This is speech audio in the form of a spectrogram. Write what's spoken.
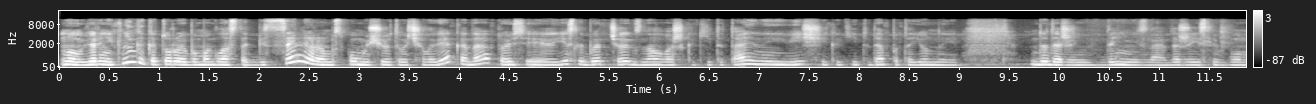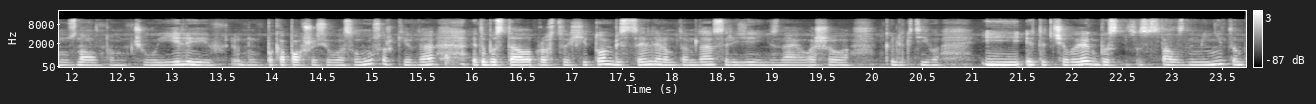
Ну, вернее, книга, которая бы могла стать бестселлером с помощью этого человека, да, то есть э, если бы этот человек знал ваши какие-то тайные вещи, какие-то, да, потаенные да даже, да не, знаю, даже если бы он узнал, там, вы ели, ну, покопавшись у вас в мусорке, да, это бы стало просто хитом, бестселлером, там, да, среди, не знаю, вашего коллектива. И этот человек бы стал знаменитым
